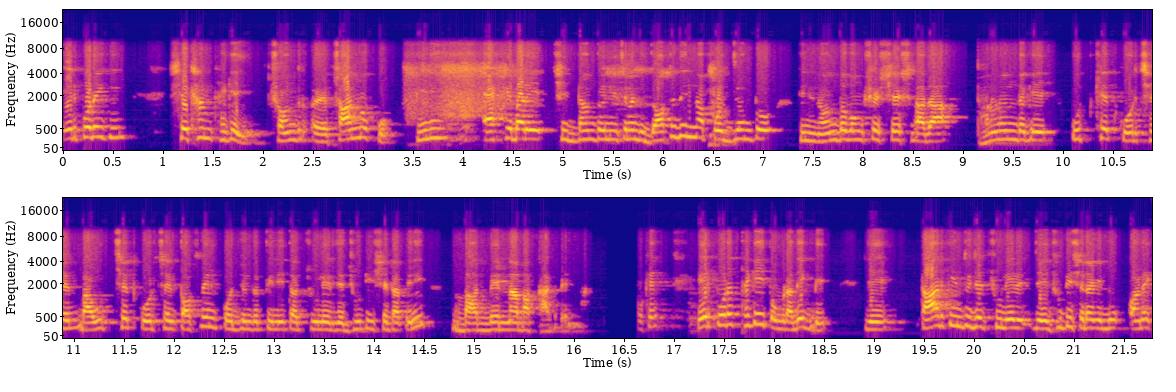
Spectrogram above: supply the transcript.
এরপরে কি? সেখান থেকেই চন্দ্র চাণক্য তিনি একেবারে সিদ্ধান্ত নিয়েছিলেন যে যতদিন না পর্যন্ত তিনি নন্দবংশের শেষ রাজা ধননন্দকে উৎক্ষেপ করছেন বা উচ্ছেদ করছেন, ততদিন পর্যন্ত তিনি তার চুলের যে ঝুঁটি সেটা তিনি বাঁধবেন না বা কাটবেন না। ওকে এরপরের থেকেই তোমরা দেখবে যে তার কিন্তু যে চুলের যে ঝুঁটি সেটা কিন্তু অনেক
